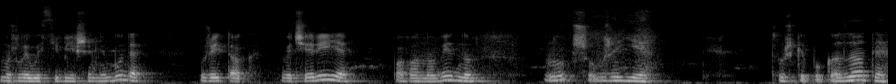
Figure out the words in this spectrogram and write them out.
Можливості більше не буде. Уже і так вечеріє, погано видно. Ну, що вже є. Трошки показати,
